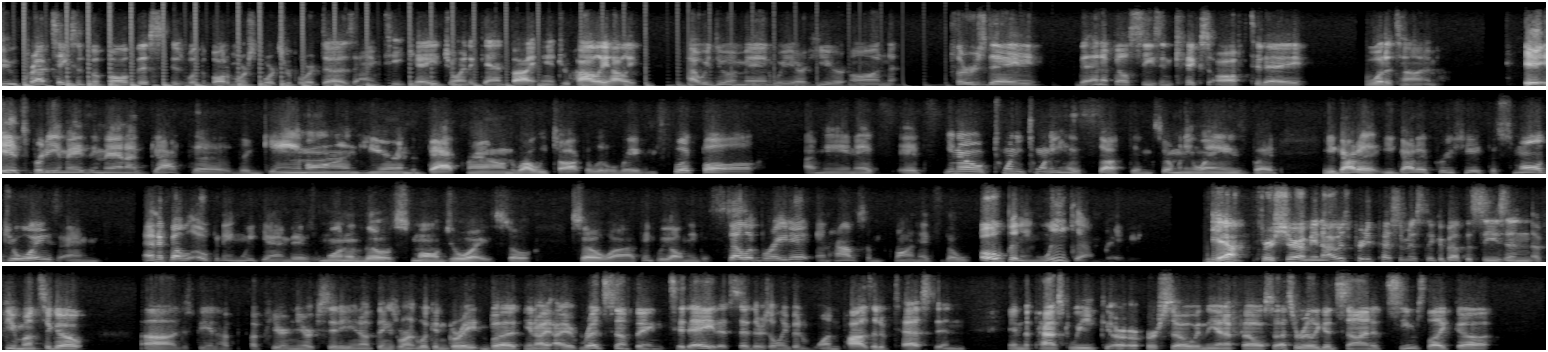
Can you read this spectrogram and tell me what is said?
to Crab Takes in Football. This is what the Baltimore Sports Report does. I'm TK, joined again by Andrew Holly. Holly, how we doing, man? We are here on Thursday. The NFL season kicks off today. What a time! It, it's pretty amazing, man. I've got the the game on here in the background while we talk a little Ravens football. I mean, it's it's you know, 2020 has sucked in so many ways, but you gotta you gotta appreciate the small joys, and NFL opening weekend is one of those small joys. So so uh, I think we all need to celebrate it and have some fun. It's the opening weekend, baby. Yeah, for sure. I mean, I was pretty pessimistic about the season a few months ago. Uh, just being up, up here in New York City, you know, things weren't looking great. But, you know, I, I read something today that said there's only been one positive test in in the past week or, or so in the NFL. So that's a really good sign. It seems like, uh,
